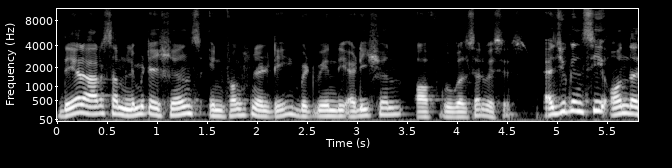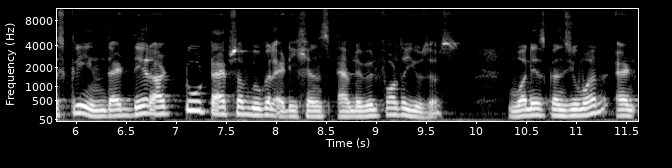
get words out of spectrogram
there are some limitations in functionality between the addition of Google services. As you can see on the screen that there are two types of Google editions available for the users. One is consumer and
